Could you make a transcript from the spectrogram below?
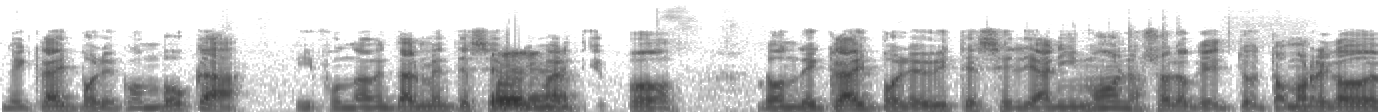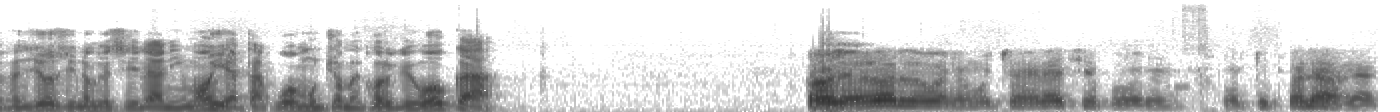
De Claypole con Boca y fundamentalmente ese primer tiempo donde Claypole, viste, se le animó, no solo que tomó recaudo defensivo, sino que se le animó y hasta jugó mucho mejor que Boca. Hola Eduardo, bueno, muchas gracias por, tus palabras.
